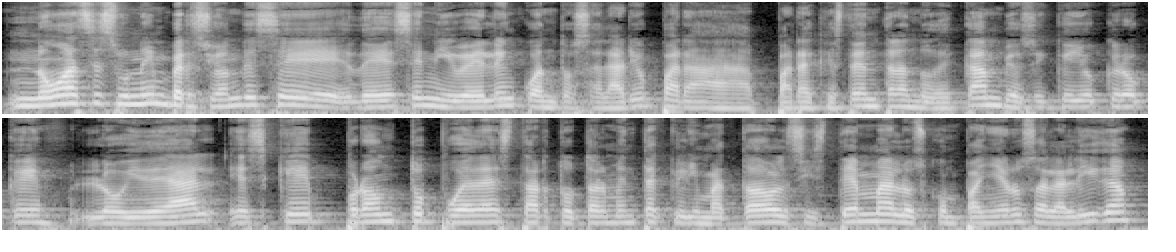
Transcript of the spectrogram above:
no haces una inversión de ese, de ese nivel en cuanto a salario para, para que esté entrando de cambio. Así que yo creo que lo ideal es que pronto pueda estar totalmente aclimatado el sistema, los compañeros a la liga,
